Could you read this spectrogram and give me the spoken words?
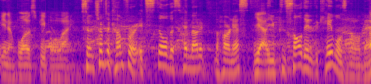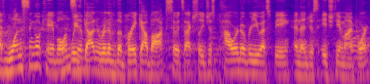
you know, blows people away. So in terms of comfort, it's still this head-mounted the harness. Yeah. Uh, you've consolidated the cables a little bit. That's one single cable. One We've single- gotten rid of the breakout box, so it's actually just powered over USB and then just HDMI port.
